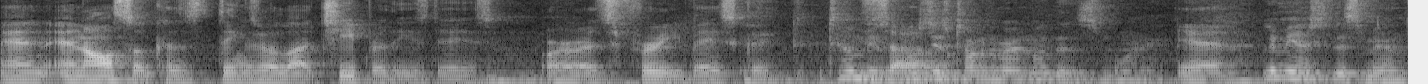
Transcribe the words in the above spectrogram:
and and also because things are a lot cheaper these days, Mhm. or it's free basically. Tell me, I was just talking to my mother this morning. Yeah. Let me ask you this, man.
